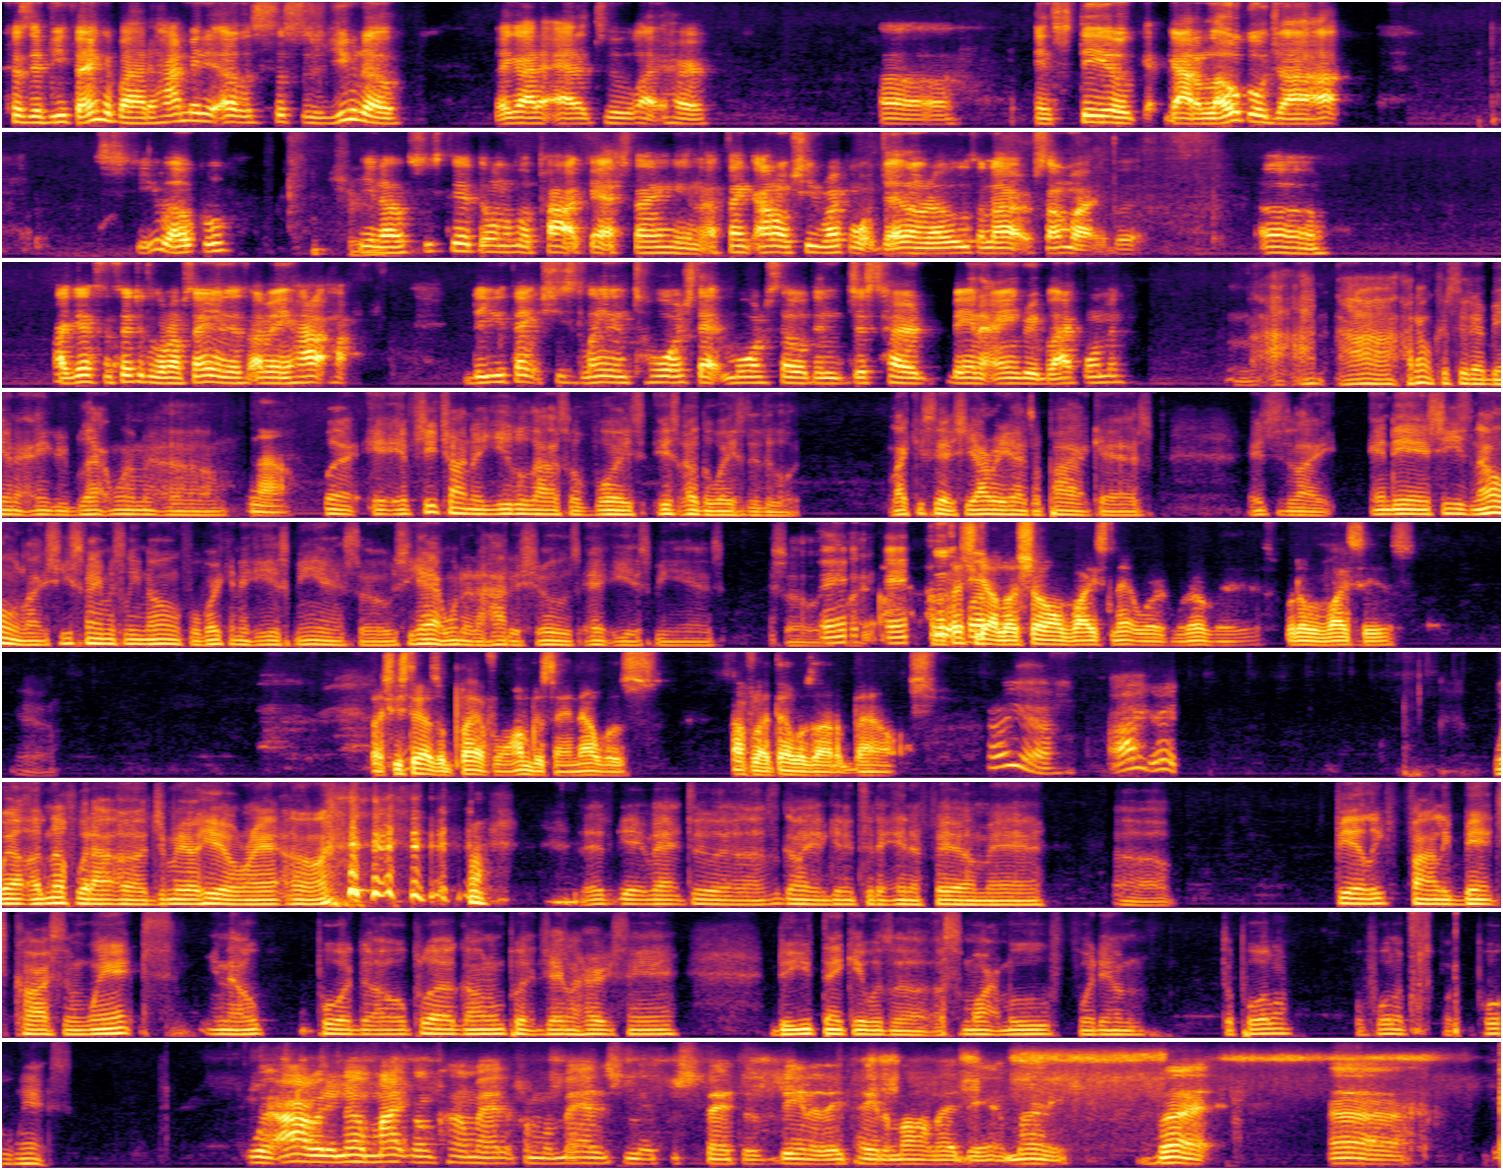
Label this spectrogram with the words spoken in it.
Because if you think about it, how many other sisters you know they got an attitude like her, uh, and still got a local job? She local, true. you know. She's still doing a little podcast thing, and I think I don't know if she's working with Jalen Rose or not or somebody, but uh, I guess essentially what I'm saying is, I mean, how, how do you think she's leaning towards that more so than just her being an angry black woman? I, I I don't consider being an angry black woman. Um, no. but if she's trying to utilize her voice, it's other ways to do it. Like you said, she already has a podcast. It's just like, and then she's known, like she's famously known for working at ESPN. So she had one of the hottest shows at ESPN. So And, like, and I think she got a little show on Vice Network, whatever it is, whatever Vice is. yeah. Like she still has a platform. I'm just saying that was, I feel like that was out of bounds. oh yeah, I agree. Well, enough with our uh, Hill rant. Uh, let's get back to it. Let's go ahead and get into the NFL, man. Uh, Philly finally benched Carson Wentz. You know, pulled the old plug on him, put Jalen Hurts in. Do you think it was a, a smart move for them to pull him, for pull him, pull Wentz? Well, I already know Mike gonna come at it from a management perspective, being that they paid him all that damn money. But uh,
